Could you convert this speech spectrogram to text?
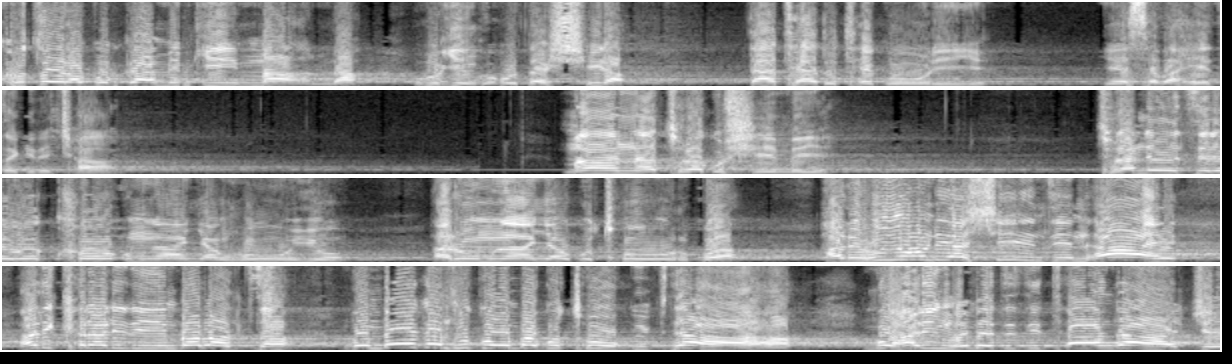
kuzoraga ubwami bw'imana ubugingo budashira. Data yaduteguriye. Yesu abahezagire cyane mana turagushimiye. Turanezerewe ko umwanya nk'uyu ari umwanya wo guturwa. Hariho uyundi yashinze intahe ariko araririmba abaza ngo mbega ntugomba guturwa ibyaha ngo hari inkomezi zitangaje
